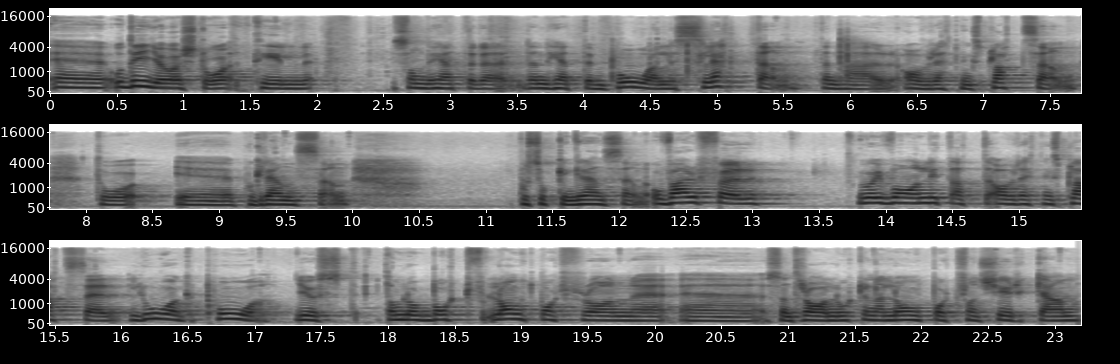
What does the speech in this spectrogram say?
eh, och det görs då till, som det heter där, den heter Bålslätten, den här avrättningsplatsen. Då Eh, på gränsen, på sockengränsen. Och varför? Det var ju vanligt att avrättningsplatser låg på just, de låg bort, långt bort från eh, centralorterna, långt bort från kyrkan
